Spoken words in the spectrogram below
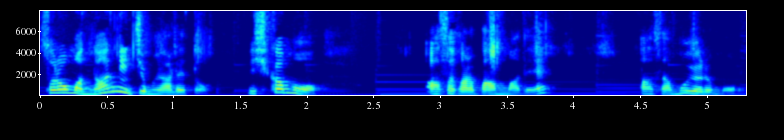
それをまあ何日もやれと。しかも、朝から晩まで、朝も夜も、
